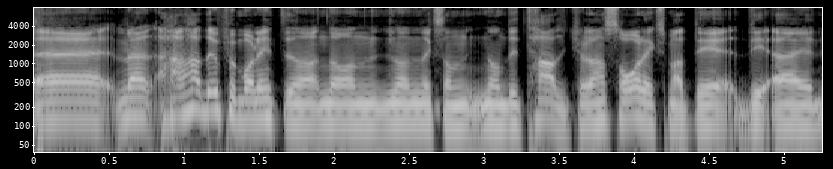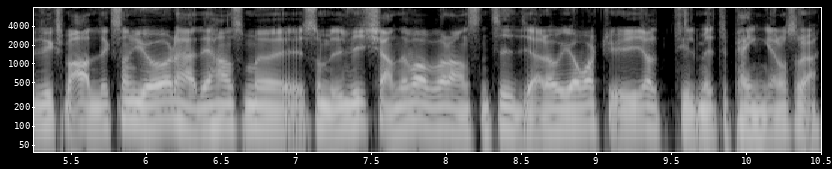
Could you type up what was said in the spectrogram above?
Eh, men han hade uppenbarligen inte någon, någon, någon, liksom, någon detalj. Han sa liksom att det, det är liksom Alex som gör det här. Det är han som, är- som vi kände var varandra sedan tidigare och jag har hjälpt till med lite pengar och sådär.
